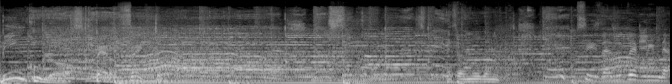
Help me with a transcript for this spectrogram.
Vínculo perfecto. No sé cómo explicar. Esa es muy bonita. Sí, está súper linda.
